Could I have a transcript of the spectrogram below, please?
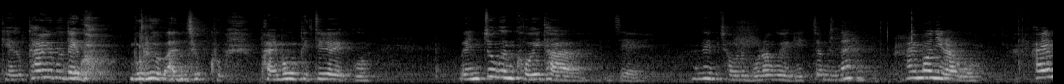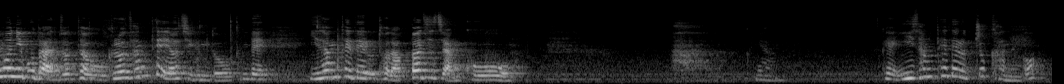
계속 탈구되고 무릎 안 좋고 발목은 비틀려 있고. 왼쪽은 거의 다 이제 선생님 저를 뭐라고 얘기했죠 맨날? 할머니라고. 할머니보다 안 좋다고. 그런 상태예요 지금도. 근데 이 상태대로 더 나빠지지 않고 하, 그냥 그냥 이 상태대로 쭉 가는 거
